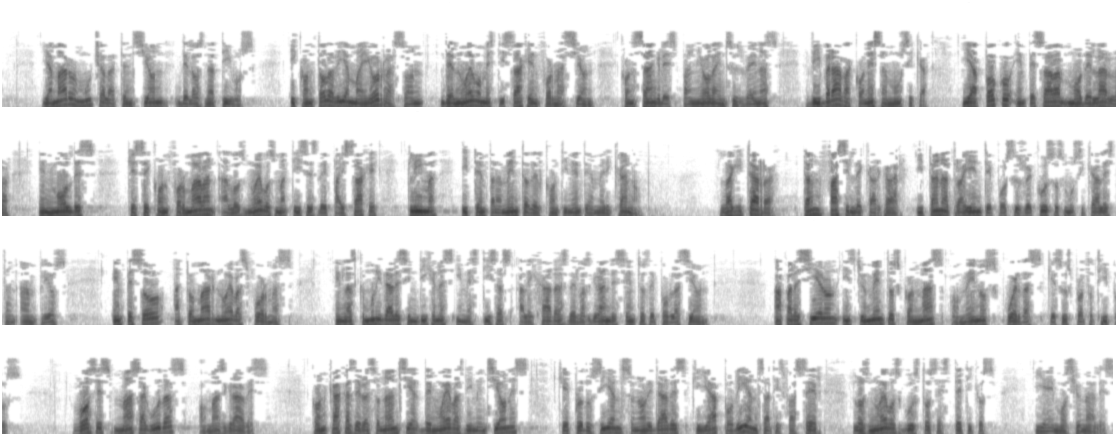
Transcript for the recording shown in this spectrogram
llamaron mucho la atención de los nativos, y con todavía mayor razón del nuevo mestizaje en formación, con sangre española en sus venas, vibraba con esa música, y a poco empezaba a modelarla en moldes que se conformaban a los nuevos matices de paisaje, clima y temperamento del continente americano. La guitarra, tan fácil de cargar y tan atrayente por sus recursos musicales tan amplios, empezó a tomar nuevas formas en las comunidades indígenas y mestizas alejadas de los grandes centros de población. Aparecieron instrumentos con más o menos cuerdas que sus prototipos, voces más agudas o más graves, con cajas de resonancia de nuevas dimensiones que producían sonoridades que ya podían satisfacer los nuevos gustos estéticos y emocionales.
